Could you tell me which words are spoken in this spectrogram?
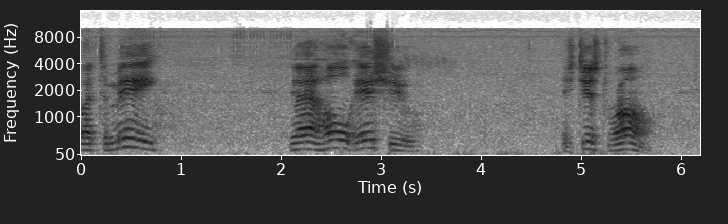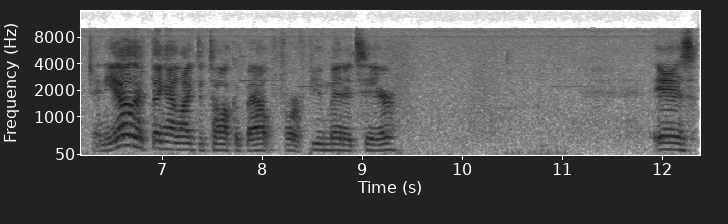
But to me, that whole issue is just wrong. And the other thing I'd like to talk about for a few minutes here is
